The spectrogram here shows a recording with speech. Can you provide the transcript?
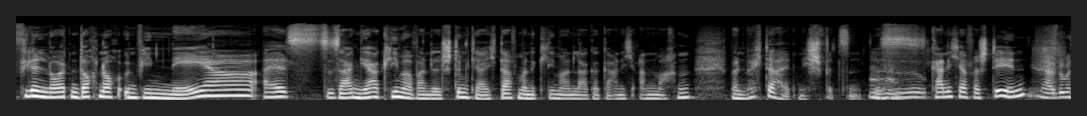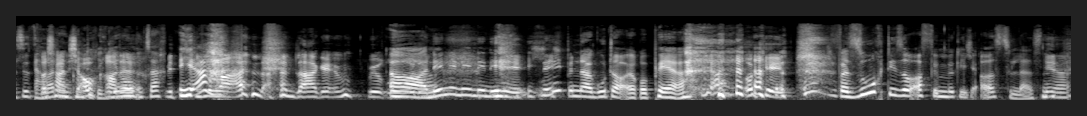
vielen Leuten doch noch irgendwie näher, als zu sagen, ja, Klimawandel, stimmt ja, ich darf meine Klimaanlage gar nicht anmachen. Man möchte halt nicht schwitzen. Das, mhm. das kann ich ja verstehen. Ja, du bist jetzt Aber wahrscheinlich auch gerade sagt, mit ja. Klimaanlage im Büro. Oh, oder? nee, nee, nee, nee, nee. Ich, nee? ich bin da guter Europäer. Ja, okay. Versuch die so oft wie möglich auszulassen. Ja.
